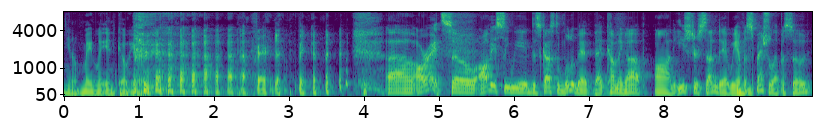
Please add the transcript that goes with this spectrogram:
you know, mainly incoherent. Fair enough, man. uh, all right. So obviously, we had discussed a little bit that coming up on Easter Sunday, we have a special episode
